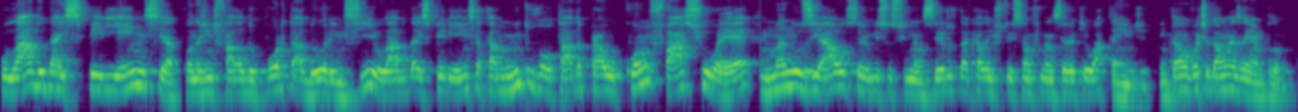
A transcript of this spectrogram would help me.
o lado da experiência, quando a gente fala do portador em si, o lado da experiência está muito voltado para o quão fácil é manusear os serviços financeiros daquela instituição financeira que o atende. Então, eu vou te dar um exemplo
